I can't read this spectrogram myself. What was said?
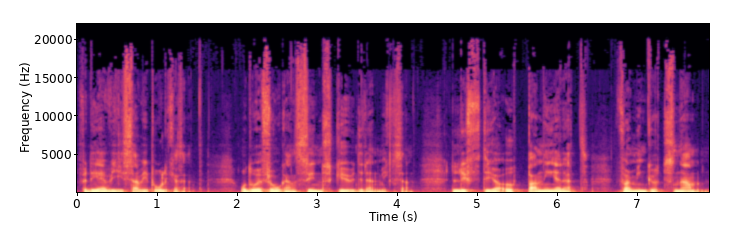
För det visar vi på olika sätt. Och då är frågan, syns Gud i den mixen? Lyfter jag upp baneret för min Guds namn?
